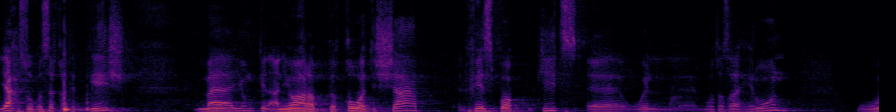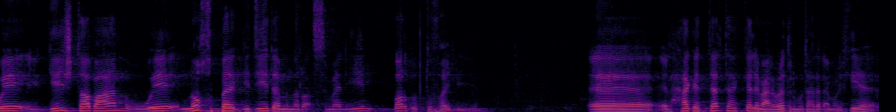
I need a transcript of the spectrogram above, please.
يحظو بثقة الجيش ما يمكن أن يعرف بقوة الشعب الفيسبوك كيتس آه، والمتظاهرون والجيش طبعا ونخبة جديدة من الرأسماليين برضو الطفيليين. آه، الحاجة الثالثة هتكلم عن الولايات المتحدة الأمريكية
